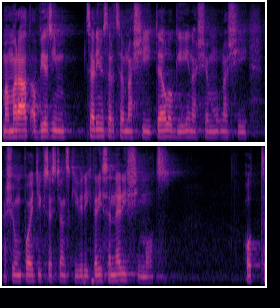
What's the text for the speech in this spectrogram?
Mám rád a věřím celým srdcem naší teologii, našemu, naší, našemu pojetí křesťanský víry, který se neliší moc od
